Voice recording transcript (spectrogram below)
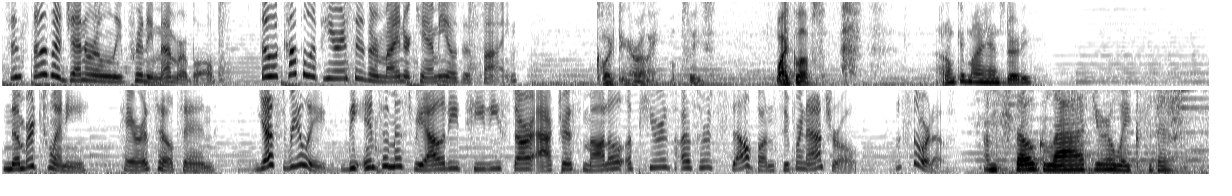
since those are generally pretty memorable. Though a couple appearances or minor cameos is fine. Collecting early. Oh, please. White gloves. I don't get my hands dirty. Number 20, Paris Hilton. Yes, really, the infamous reality TV star actress model appears as herself on Supernatural. Sort of. I'm so glad you're awake for this.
